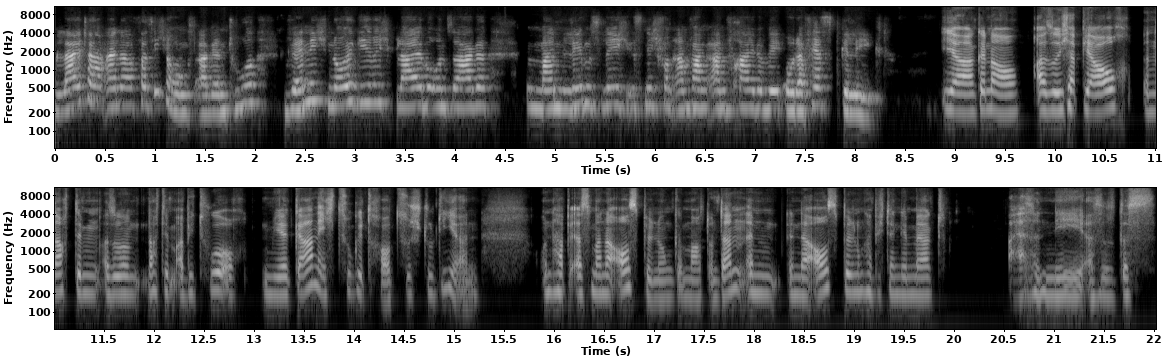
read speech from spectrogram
Leiter einer Versicherungsagentur, wenn ich neugierig bleibe und sage, mein Lebensweg ist nicht von Anfang an frei oder festgelegt. Ja, genau. Also ich habe ja auch nach dem, also nach dem Abitur auch mir gar nicht zugetraut zu studieren und habe erstmal eine Ausbildung gemacht. Und dann in, in der Ausbildung habe ich dann gemerkt, also nee, also das,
